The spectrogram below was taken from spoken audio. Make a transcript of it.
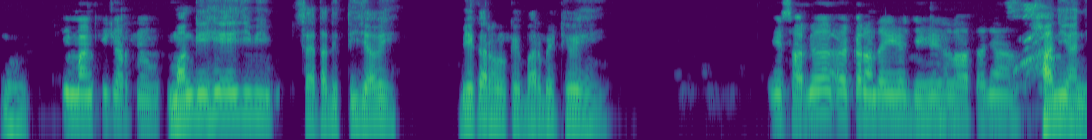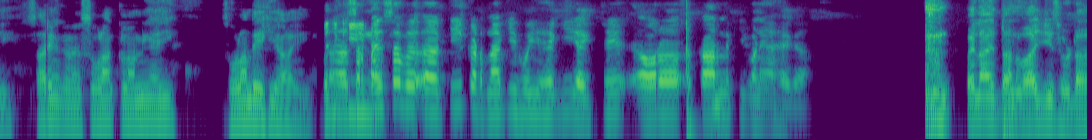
ਉਹ ਕੀ ਮੰਗ ਕੀ ਕਰਦੇ ਹੋ? ਮੰਗ ਇਹ ਹੈ ਜੀ ਵੀ ਸਹਾਇਤਾ ਦਿੱਤੀ ਜਾਵੇ ਬੇਘਰ ਹੋ ਕੇ ਬਾਹਰ ਬੈਠੇ ਹੋਏ ਆ ਜੀ ਇਹ ਸਾਰੀਆਂ ਘਰਾਂ ਦਾ ਇਹ ਜਿਹੇ ਹਾਲਾਤ ਆ ਜਾਂ? ਹਾਂਜੀ ਹਾਂਜੀ। ਸਾਰੀਆਂ ਕਲੋਨੀਆਂ- 16 ਕਲੋਨੀਆਂ ਜੀ 16 ਦੇ ਇਹੀ ਹਾਲ ਹੈ ਜੀ। ਸਰਪੰਚ ਸਾਹਿਬ ਕੀ ਘਟਨਾ ਕੀ ਹੋਈ ਹੈਗੀ ਆ ਇੱਥੇ ਔਰ ਕਾਰਨ ਕੀ ਬਣਿਆ ਹੈਗਾ? ਪਹਿਲਾਂ ਇਹ ਧੰਨਵਾਦ ਜੀ ਤੁਹਾਡਾ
